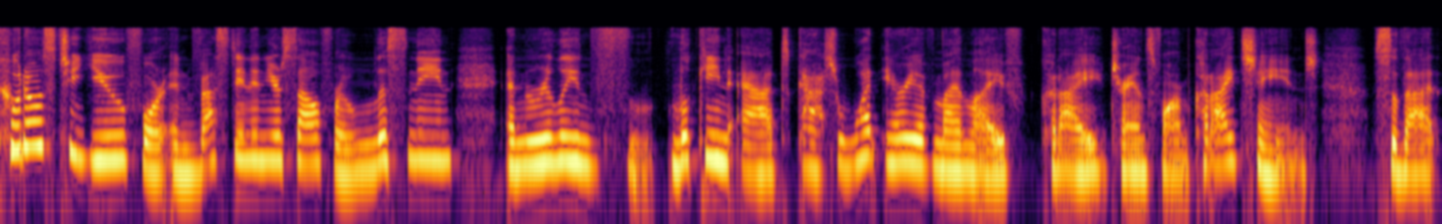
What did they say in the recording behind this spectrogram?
Kudos to you for investing in yourself, for listening and really looking at, gosh, what area of my life could I transform? Could I change so that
